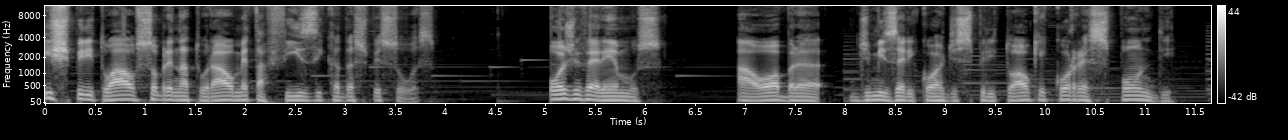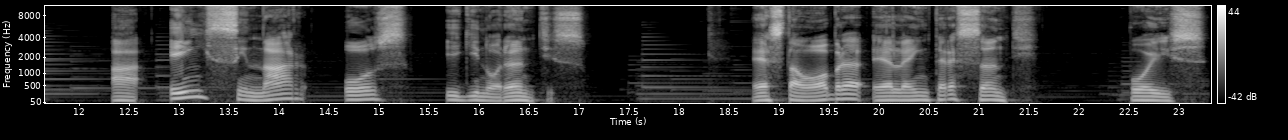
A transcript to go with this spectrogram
espiritual, sobrenatural, metafísica das pessoas. Hoje veremos a obra de misericórdia espiritual que corresponde a ensinar os ignorantes. Esta obra ela é interessante pois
